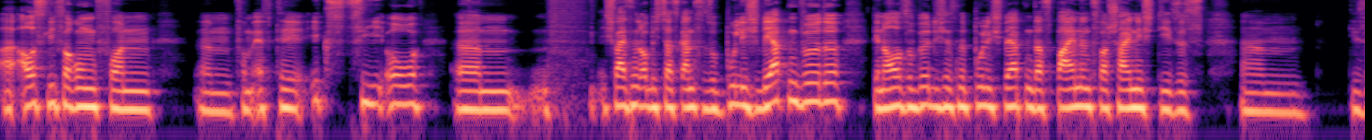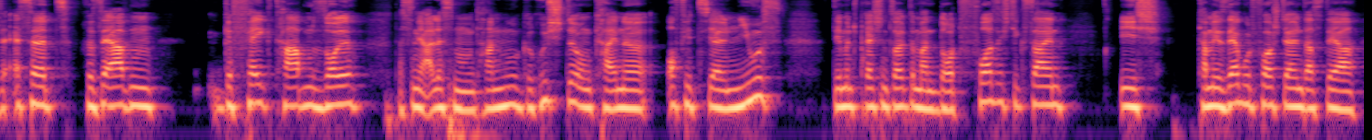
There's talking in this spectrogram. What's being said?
Auslieferung von, ähm, vom FTX-CEO. Ähm, ich weiß nicht, ob ich das Ganze so bullig werten würde. Genauso würde ich es nicht bullig werten, dass Binance wahrscheinlich dieses, ähm, diese Asset-Reserven gefaked haben soll. Das sind ja alles momentan nur Gerüchte und keine offiziellen News. Dementsprechend sollte man dort vorsichtig sein. Ich kann mir sehr gut vorstellen, dass der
